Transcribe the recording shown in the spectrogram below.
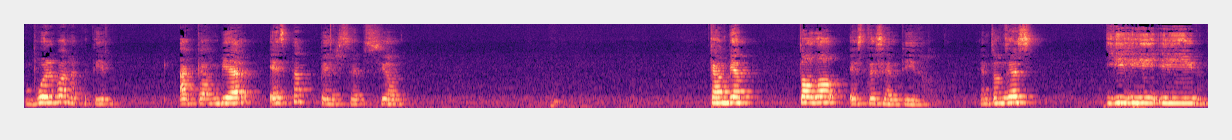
vuelvo a repetir, a cambiar esta percepción. Cambia todo este sentido. Entonces, y, y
